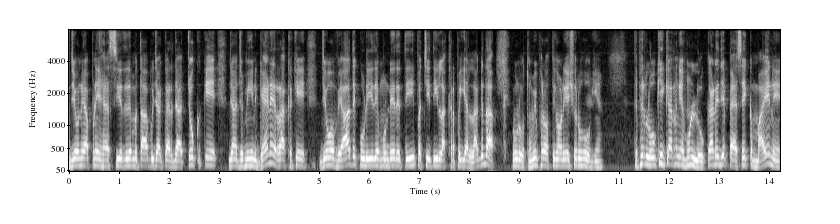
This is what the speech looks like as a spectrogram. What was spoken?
ਜੇ ਉਹਨੇ ਆਪਣੀ ਹੈਸੀਅਤ ਦੇ ਮੁਤਾਬਕ ਜਾਂ ਕਰਜ਼ਾ ਚੁੱਕ ਕੇ ਜਾਂ ਜ਼ਮੀਨ ਗਹਿਣੇ ਰੱਖ ਕੇ ਜੇ ਉਹ ਵਿਆਹ ਤੇ ਕੁੜੀ ਦੇ ਮੁੰਡੇ ਦੇ 30 25 30 ਲੱਖ ਰੁਪਈਆ ਲੱਗਦਾ ਹੁਣ ਉੱਥੋਂ ਵੀ ਫਰੌਤੀਆਂ ਆਉਣੀਆਂ ਸ਼ੁਰੂ ਹੋ ਗਈਆਂ। ਤੇ ਫਿਰ ਲੋਕ ਕੀ ਕਰਨਗੇ? ਹੁਣ ਲੋਕਾਂ ਨੇ ਜੇ ਪੈਸੇ ਕਮਾਏ ਨੇ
